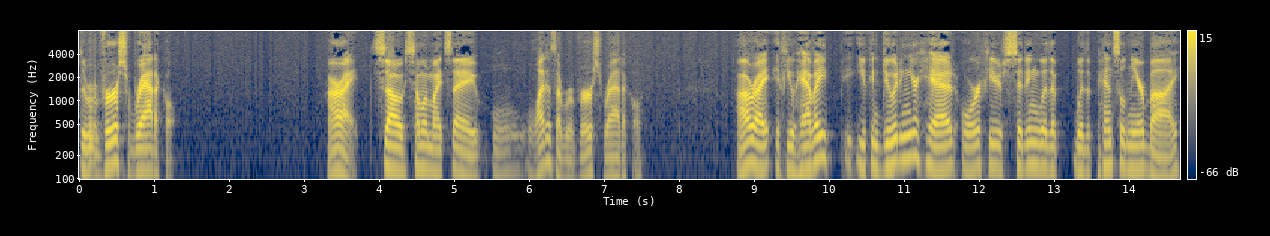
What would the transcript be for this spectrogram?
the reverse radical. All right, so someone might say, "What is a reverse radical?" All right, if you have a, you can do it in your head, or if you're sitting with a with a pencil nearby.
